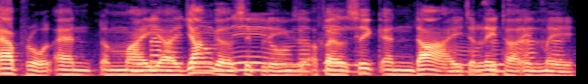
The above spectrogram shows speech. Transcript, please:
April, and my uh, younger siblings uh, fell sick and died later in May.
